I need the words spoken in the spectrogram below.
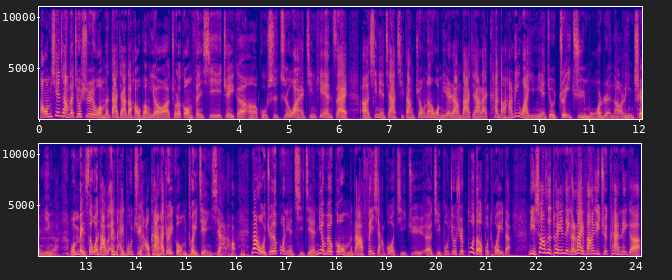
好，我们现场的就是我们大家的好朋友啊。除了跟我们分析这个呃股市之外，今天在呃新年假期当中呢，我们也让大家来看到他另外一面，就是追剧魔人啊，林承映啊。我们每次问他说：“哎，哪一部剧好看？”他就会给我们推荐一下了哈。那我觉得过年期间，你有没有跟我们大家分享过几句呃几部就是不得不推的？你上次推那个赖芳玉去看那个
